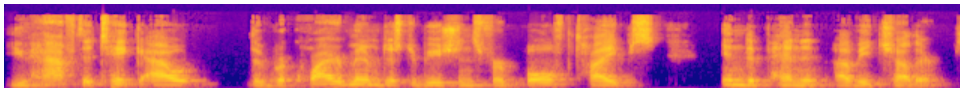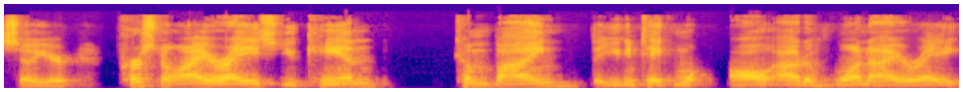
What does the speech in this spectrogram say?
You have to take out the required minimum distributions for both types independent of each other. So your personal IRAs, you can combine that you can take all out of one IRA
